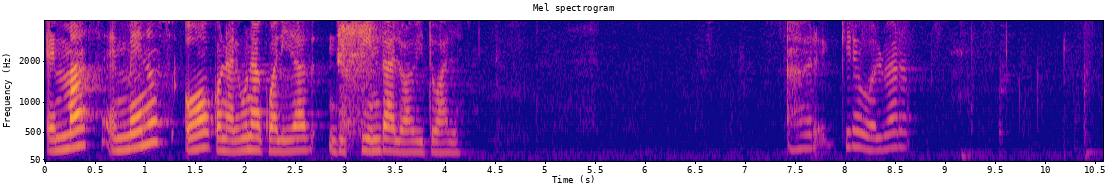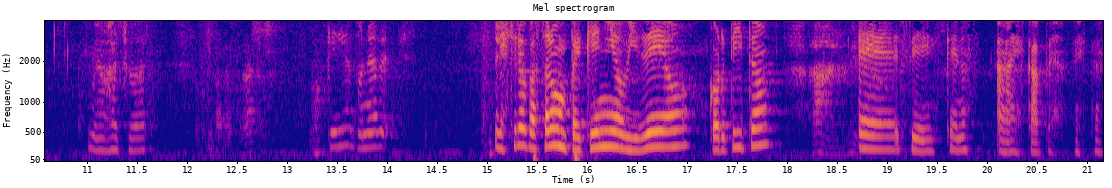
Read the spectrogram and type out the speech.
en más, en menos o con alguna cualidad distinta a lo habitual. A ver, quiero volver. ¿Me vas a ayudar? Quería poner. Les quiero pasar un pequeño video cortito. Eh, sí, que nos. Ah, escape. Está.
